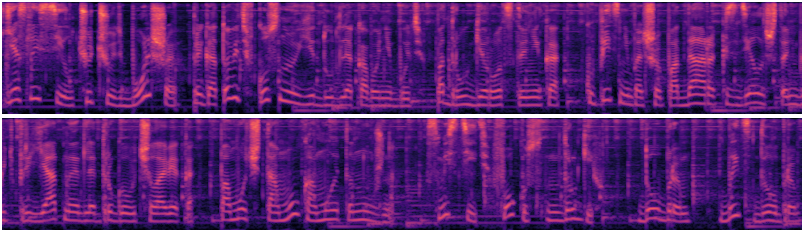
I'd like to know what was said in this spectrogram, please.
Если сил чуть-чуть больше, приготовить вкусную еду для кого-нибудь, подруги, родственника, купить небольшой подарок, сделать что-нибудь приятное для другого человека, помочь тому, кому это нужно, сместить фокус на других добрым, быть добрым.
